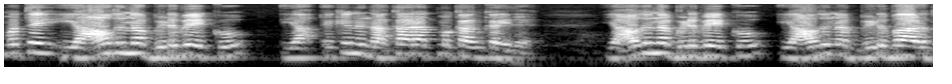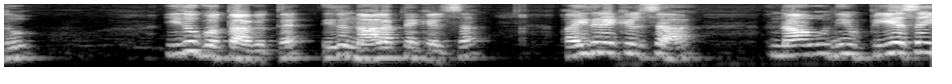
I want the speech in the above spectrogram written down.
ಮತ್ತೆ ಯಾವುದನ್ನ ಬಿಡಬೇಕು, ಯಾ ಯಾಕೆಂದ್ರೆ ನಕಾರಾತ್ಮಕ ಅಂಕ ಇದೆ. ಯಾವುದನ್ನ ಬಿಡಬೇಕು, ಯಾವುದನ್ನ ಬಿಡಬಾರ್ದು ಇದು ಗೊತ್ತಾಗುತ್ತೆ. ಇದು ನಾಲ್ಕನೇ ಕೆಲಸ. ಐದನೇ ಕೆಲಸ, ನಾವು, ನೀವು ಪಿ ಎಸ್ ಐ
